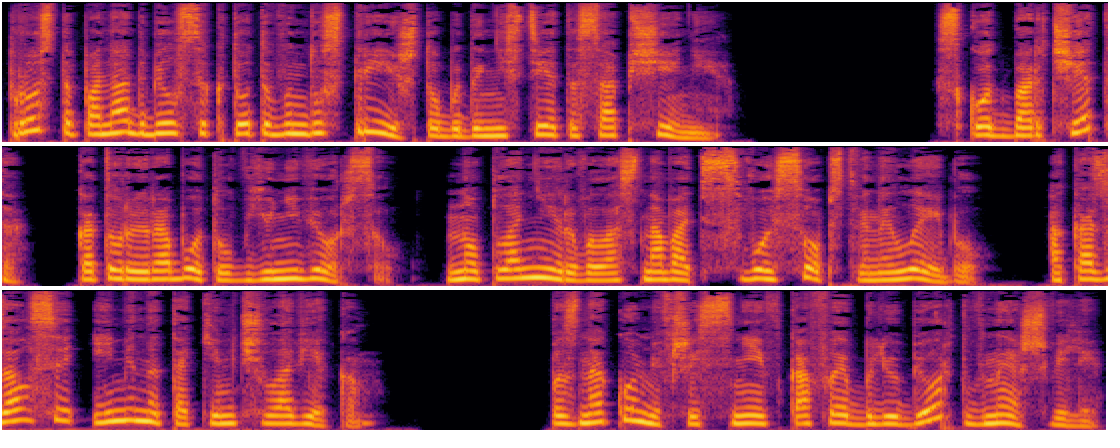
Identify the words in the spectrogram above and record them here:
Просто понадобился кто-то в индустрии, чтобы донести это сообщение. Скотт Барчета, который работал в Universal, но планировал основать свой собственный лейбл, оказался именно таким человеком. Познакомившись с ней в кафе Bluebird в Нэшвилле,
